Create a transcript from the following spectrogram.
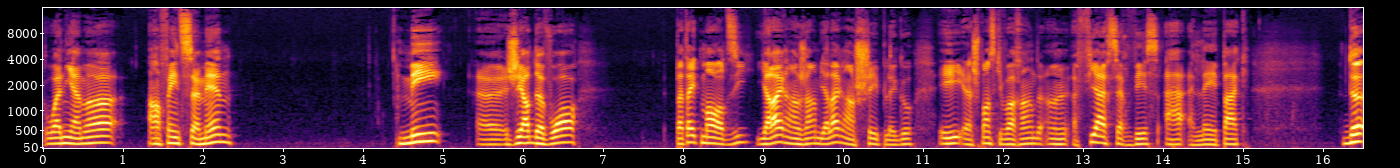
Wanyama en fin de semaine. Mais j'ai hâte de voir peut-être mardi. Il a l'air en jambes, il a l'air en shape, le gars. Et euh, je pense qu'il va rendre un, fier service à l'impact de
